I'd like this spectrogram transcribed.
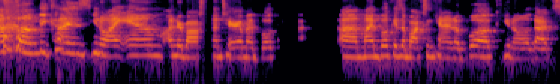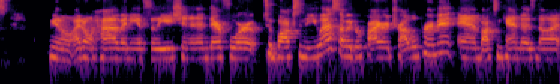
um, because you know I am under Boxing Ontario. My book, um, my book is a Boxing Canada book. You know that's, you know I don't have any affiliation, and therefore to box in the U.S. I would require a travel permit, and Boxing Canada is not,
